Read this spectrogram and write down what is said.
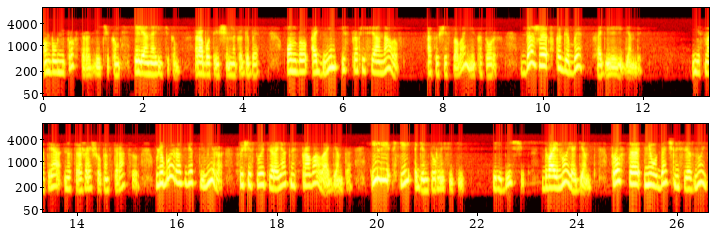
Он был не просто разведчиком или аналитиком, работающим на КГБ. Он был одним из профессионалов, о существовании которых даже в КГБ ходили легенды. Несмотря на строжайшую конспирацию, в любой разведке мира существует вероятность провала агента или всей агентурной сети. Перебежчик, двойной агент – просто неудачный связной,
